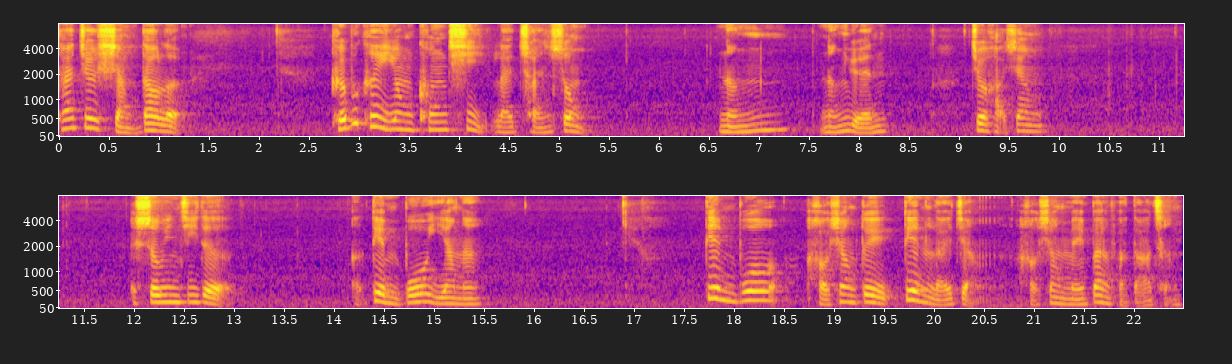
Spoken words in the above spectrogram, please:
他就想到了，可不可以用空气来传送能能源，就好像 收音机的电波一样呢？电波好像对电来讲，好像没办法达成。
